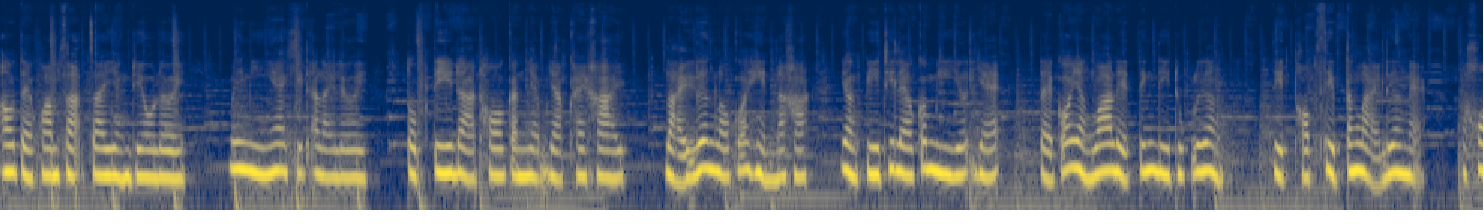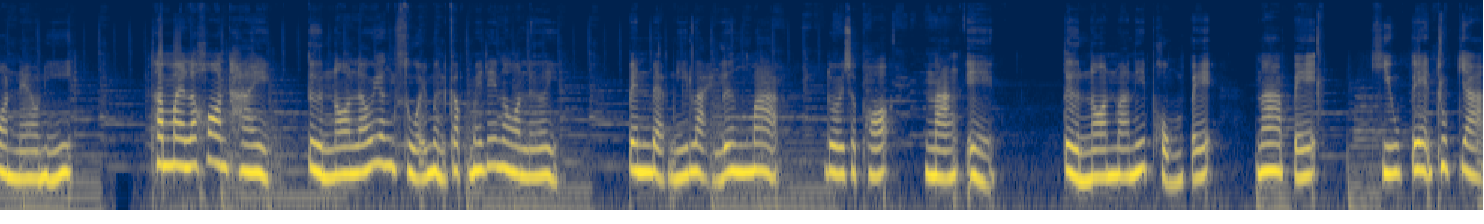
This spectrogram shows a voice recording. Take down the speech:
เอาแต่ความสะใจอย่างเดียวเลย ไม่มีแง่คิดอะไรเลย ตบตีด่าทอกันหยาบๆคลายๆ หลายเรื่องเราก็เห็นนะคะ อย่างปีที่แล้วก็มีเยอะแยะ แต่ก็อย่างว่าเรตติ้งดีทุกเรื่อง ติดท็อป 10 ตั้งหลายเรื่องเนี่ยละครแนวนี้ทำไมละครไทย ตื่นนอนแล้วยังสวยเหมือนกับไม่ได้นอนเลย เป็นแบบนี้หลายเรื่องมาก โดยเฉพาะนางเอก ตื่นนอนมานี่ผมเป๊ะ หน้าเป๊ะ คิ้วเป๊ะทุกอย่าง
